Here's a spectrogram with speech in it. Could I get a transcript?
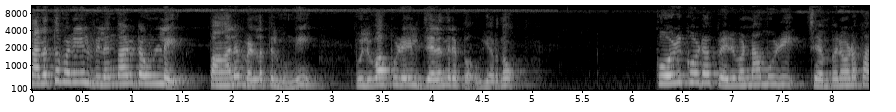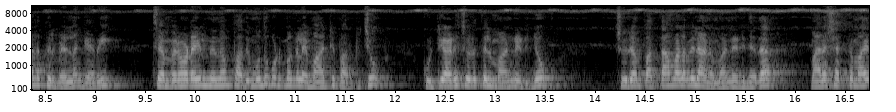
കനത്ത മഴയിൽ വിലങ്ങാട് ടൗണിലെ പാലം വെള്ളത്തിൽ മുങ്ങി. പുലുവാപ്പുഴയിൽ ജലനിരപ്പ് ഉയർന്നു. കോഴിക്കോട് പെരുവണ്ണാമൂഴി ചെമ്പനോട പാലത്തിൽ വെള്ളം കയറി. ചെമ്പനോടയിൽ നിന്നും പതിമൂന്ന് കുടുംബങ്ങളെ മാറ്റിപ്പാർപ്പിച്ചു. കുറ്റിയാടി ചുരത്തിൽ മണ്ണിടിഞ്ഞു. ചുരം പത്താം വളവിലാണ് മണ്ണിടിഞ്ഞത്. മഴ ശക്തമായ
